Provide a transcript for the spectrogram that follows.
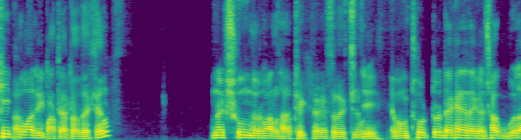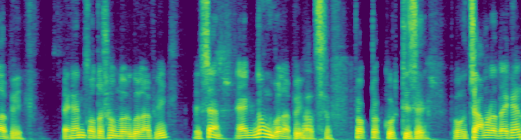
কি কোয়ালিটি মাথাটা দেখেন। অনেক সুন্দর মাথা। মাথা ঠিকঠাক আছে দেখছেন? জি এবং ছোট্ট দেখেন দেখেন সব গোলাপি। দেখেন কত সুন্দর গোলাপি দেখছেন? একদম গোলাপি। আচ্ছা। টকটক করতেছে। এবং চামড়া দেখেন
